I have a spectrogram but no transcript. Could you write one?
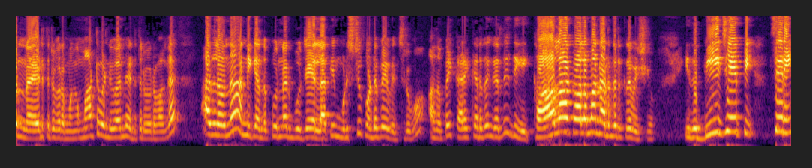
ஒன்று எடுத்துட்டு வருவாங்க. மாட்டு வண்டி வந்து எடுத்துட்டு வருவாங்க. அதுல வந்து அன்னைக்கு அந்த புனர் பூஜை எல்லாத்தையும் முடிச்சுட்டு கொண்டு போய் வச்சிருவோம். அதை போய் கரைக்கிறதுங்கிறது இது காலாகாலமா நடந்திருக்கிற விஷயம். இது பிஜேபி சரி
